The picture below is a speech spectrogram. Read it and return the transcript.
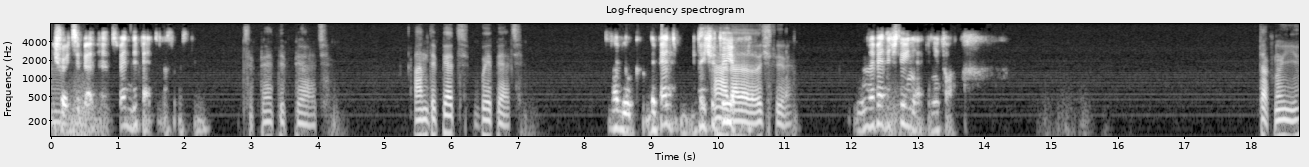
Еще и c5, да, c5, d5. да, соответственно. C5, D5. Ан D5, B5. Забилка. d5, А, d4. да-да-да, D4. d5, d4 нет, не то. Так, ну и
